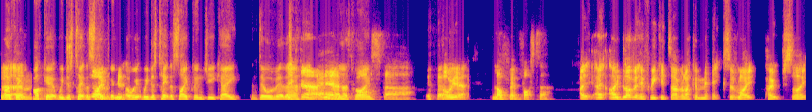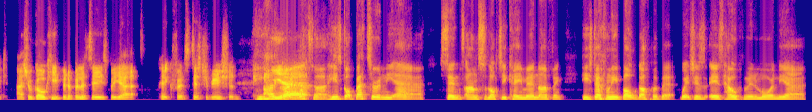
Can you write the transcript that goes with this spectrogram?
But, I think um, fuck it. We just take the no, cycling. because- we, we just take the cycling GK and deal with it there. yeah, yeah. Ben that's fine. Oh yeah. Love Ben Foster. I, I I'd love it if we could have like a mix of like Pope's like actual goalkeeping abilities, but yet Pickford's distribution. He has Yeah. got better. He's got better in the air since Ancelotti came in. I think he's definitely bulked up a bit, which is is helping him more in the air.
